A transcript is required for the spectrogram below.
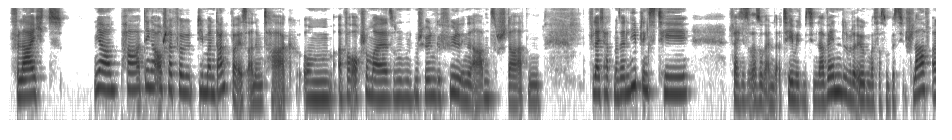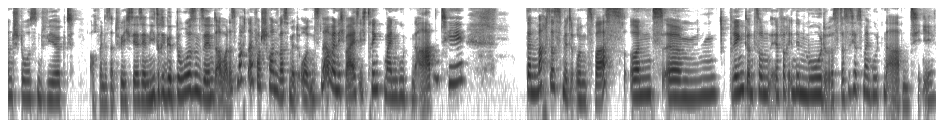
Vielleicht ja ein paar Dinge aufschreibt, für die man dankbar ist an dem Tag, um einfach auch schon mal so mit einem schönen Gefühl in den Abend zu starten. Vielleicht hat man seinen Lieblingstee, vielleicht ist es sogar ein Tee mit ein bisschen Lavendel oder irgendwas, was so ein bisschen schlafanstoßend wirkt. Auch wenn das natürlich sehr, sehr niedrige Dosen sind, aber das macht einfach schon was mit uns. Ne? Wenn ich weiß, ich trinke meinen guten Abendtee, dann macht es mit uns was und ähm, bringt uns so einfach in den Modus. Das ist jetzt mein guten Abendtee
